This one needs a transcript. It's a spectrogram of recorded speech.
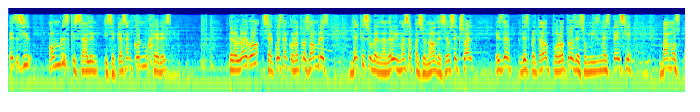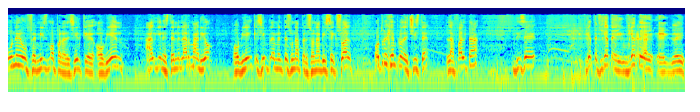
Es decir, hombres que salen y se casan con mujeres, pero luego se acuestan con otros hombres, ya que su verdadero y más apasionado deseo sexual es de- despertado por otros de su misma especie. Vamos, un eufemismo para decir que o bien alguien está en el armario o bien que simplemente es una persona bisexual. Otro ejemplo de chiste, la falta, dice, fíjate, fíjate, fíjate, eh, güey.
